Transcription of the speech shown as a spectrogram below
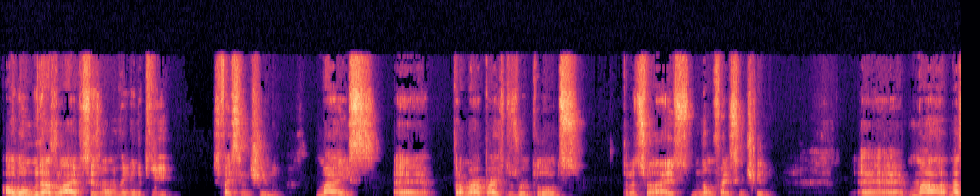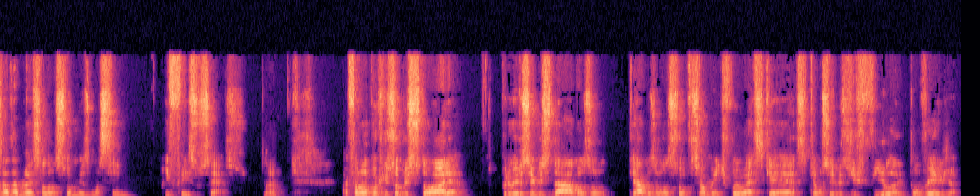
Ao longo das lives, vocês vão vendo que isso faz sentido. Mas, é, para a maior parte dos workloads tradicionais, não faz sentido. É, mas a AWS lançou mesmo assim e fez sucesso. Né? Aí falando um pouquinho sobre história, o primeiro serviço da Amazon que a Amazon lançou oficialmente foi o SQS, que é um serviço de fila. Então veja,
